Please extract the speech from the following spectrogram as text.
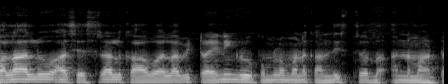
బలాలు ఆ శస్త్రాలు కావాలో అవి ట్రైనింగ్ రూపంలో మనకు అందిస్తారు అన్నమాట.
